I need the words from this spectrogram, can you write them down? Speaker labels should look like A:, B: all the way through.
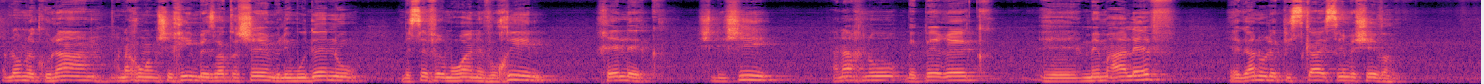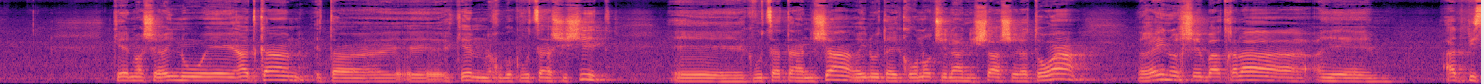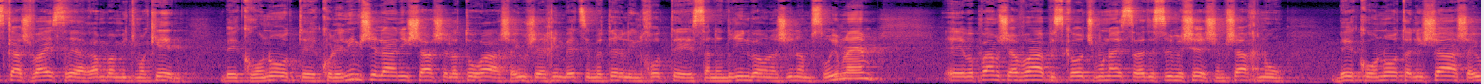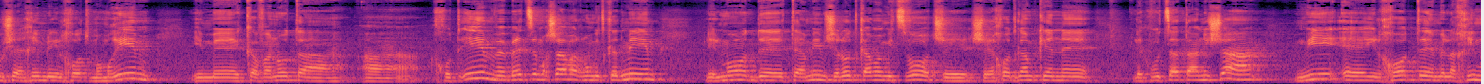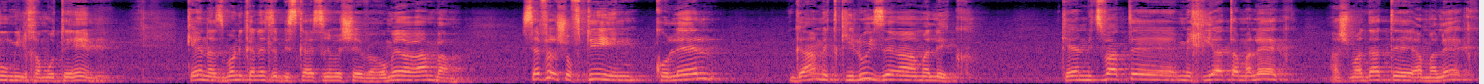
A: שלום לכולם, אנחנו ממשיכים בעזרת השם בלימודנו בספר מורה הנבוכים, חלק שלישי, אנחנו בפרק אה, מ"א, הגענו לפסקה 27. כן, מה שראינו אה, עד כאן, את ה, אה, כן, אנחנו בקבוצה השישית, אה, קבוצת הענישה, ראינו את העקרונות של הענישה של התורה, וראינו איך שבהתחלה אה, עד פסקה 17 הרמב"ם מתמקד בעקרונות אה, כוללים של הענישה של התורה שהיו שייכים בעצם יותר להלכות אה, סנהדרין והעונשים המסורים להם. אה, בפעם שעברה פסקאות 18 עד 26 המשכנו בעקרונות ענישה שהיו שייכים להלכות ממרים עם כוונות החוטאים ובעצם עכשיו אנחנו מתקדמים ללמוד טעמים של עוד כמה מצוות ששייכות גם כן לקבוצת הענישה מהלכות אה, מלכים ומלחמותיהם. כן, אז בואו ניכנס לפסקה 27. אומר הרמב"ם, ספר שופטים כולל גם את כילוי זרע עמלק. כן, מצוות uh, מחיית עמלק, השמדת uh, עמלק.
